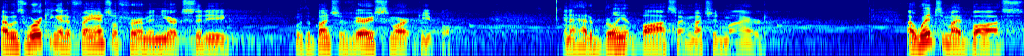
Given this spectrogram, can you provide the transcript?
I was working at a financial firm in New York City with a bunch of very smart people, and I had a brilliant boss I much admired. I went to my boss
